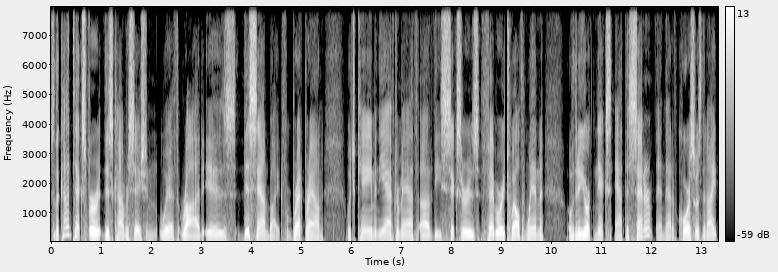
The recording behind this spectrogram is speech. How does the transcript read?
So the context for this conversation with Rod is this soundbite from Brett Brown, which came in the aftermath of the Sixers' February 12th win over the New York Knicks at the center, and that, of course, was the night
